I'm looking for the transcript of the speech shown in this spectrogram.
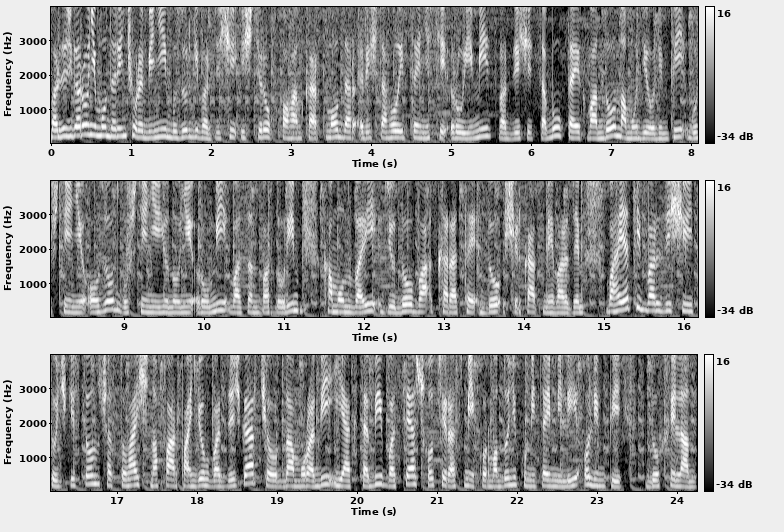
варзишгарони мо дар ин чорабинии бузурги варзишӣ иштирок хоҳанд кард. Мо дар риштаҳои тенниси рӯи миз варзиши сабук таэквандо намуди олимпӣ гӯштини озод гӯштини юнони румӣ вазнбардорӣ камонварӣ дзюдо ва каратедо ширкат меварзем. Ба ҳайати варзиш варзишии тоҷикистон 68 нафар 50 варзишгар 14 мураббӣ як табиб ва се ашхоси расмии кормандони кумитаи миллии олимпӣ дохиланд.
